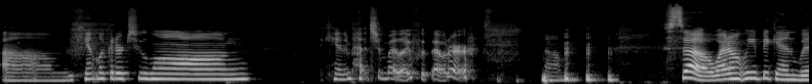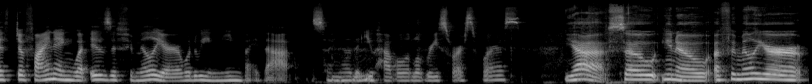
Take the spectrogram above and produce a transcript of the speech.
Um, you can't look at her too long. I can't imagine my life without her. Um, so, why don't we begin with defining what is a familiar? What do we mean by that? So, I know mm-hmm. that you have a little resource for us. Yeah. So, you know, a familiar,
